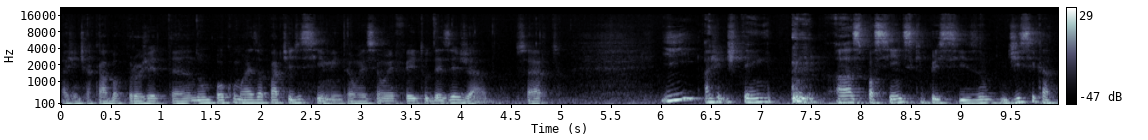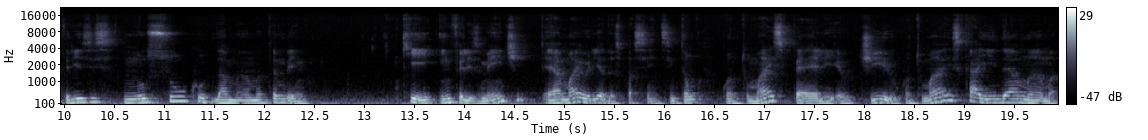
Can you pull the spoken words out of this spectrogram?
a gente acaba projetando um pouco mais a parte de cima. Então, esse é um efeito desejado, certo? E a gente tem as pacientes que precisam de cicatrizes no sulco da mama também. que infelizmente é a maioria das pacientes. Então, quanto mais pele eu tiro, quanto mais caída é a mama,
